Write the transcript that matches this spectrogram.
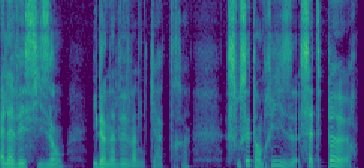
Elle avait six ans, il en avait vingt-quatre. Sous cette emprise, cette peur,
